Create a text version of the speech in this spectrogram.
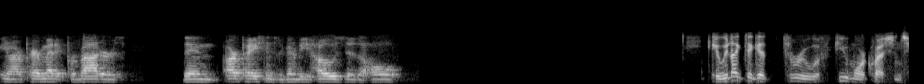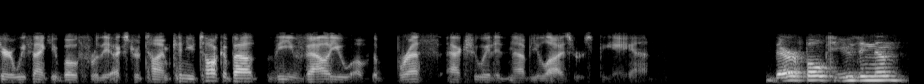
you know our paramedic providers, then our patients are going to be hosed as a whole. Okay, we'd like to get through a few more questions here. We thank you both for the extra time. Can you talk about the value of the breath actuated nebulizers, BAN? there are folks using them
